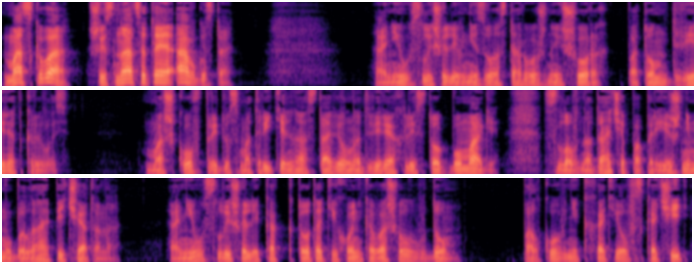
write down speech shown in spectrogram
Москва, 16 августа. Они услышали внизу осторожный шорох, потом дверь открылась. Машков предусмотрительно оставил на дверях листок бумаги, словно дача по-прежнему была опечатана. Они услышали, как кто-то тихонько вошел в дом. Полковник хотел вскочить,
